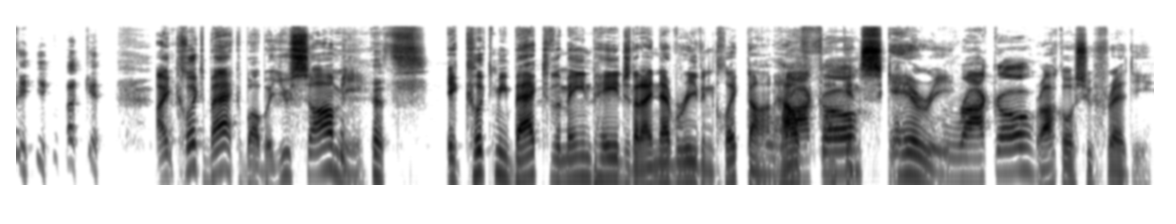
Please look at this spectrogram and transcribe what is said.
I clicked back, Bubba. You saw me. It's It clicked me back to the main page that I never even clicked on. How Rocco? fucking scary. Rocco. Rocco Siffredi.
